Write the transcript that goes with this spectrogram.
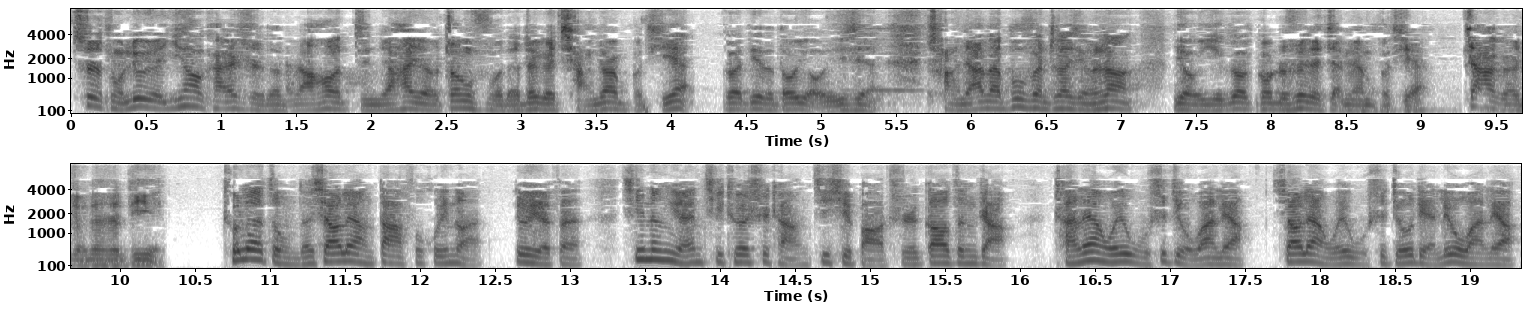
是从六月一号开始的，然后紧接还有政府的这个抢券补贴，各地的都有一些，厂家的部分车型上有一个购置税的减免补贴，价格绝对是低。除了总的销量大幅回暖，六月份新能源汽车市场继续保持高增长，产量为五十九万辆，销量为五十九点六万辆，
